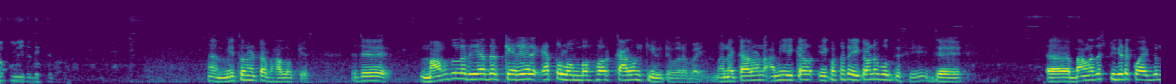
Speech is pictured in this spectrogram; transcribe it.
রকম এটা দেখতে পারো। হ্যাঁ মিথুন একটা ভালো কেস যে মাহমুদুল্লাহ রিয়াদের ক্যারিয়ার এত লম্বা হওয়ার কারণ কি হইতে পারে ভাই? মানে কারণ আমি এই এই কথাটা এই কারণে বলতেছি যে বাংলাদেশ ক্রিকেটে কয়েকজন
